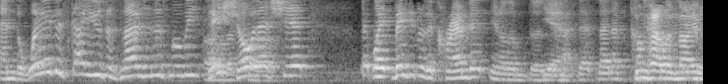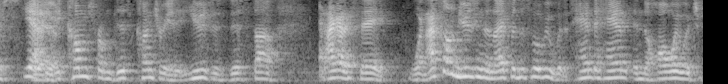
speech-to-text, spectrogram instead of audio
And the way this guy uses knives in this movie, they that's show that shit. Like basically the karambit, you know, the, the Yeah. that that comes Talon from knives? Yeah, Yeah. it comes from this country and it uses this style. And I gotta say, when I saw him using the knife in this movie with his hand to hand in the hallway, which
